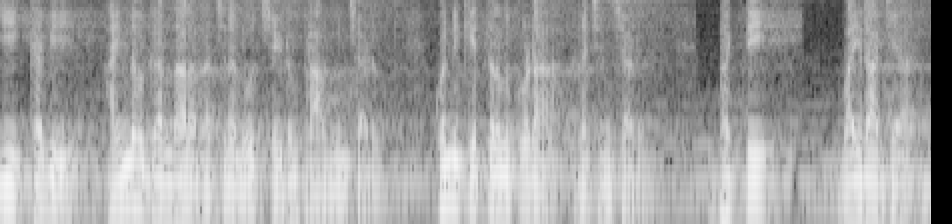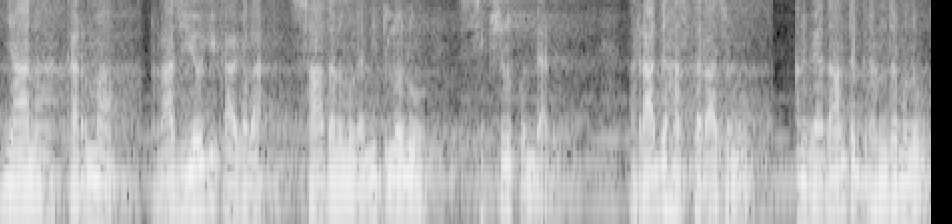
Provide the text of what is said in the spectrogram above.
ఈ కవి హైందవ గ్రంథాల రచనలు చేయడం ప్రారంభించాడు. కొన్ని కీర్తనలు కూడా రచించాడు. భక్తి వైరాగ్య జ్ఞాన కర్మ రాజయోగి కాగల సాధనములన్నిటిలోనూ శిక్షణ పొందాడు. రాజహస్తరాజము అను వేదాంత గ్రంథమును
